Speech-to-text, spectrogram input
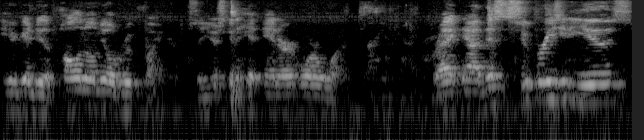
you're gonna do the polynomial root finder. So you're just gonna hit enter or one. Right, now this is super easy to use,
